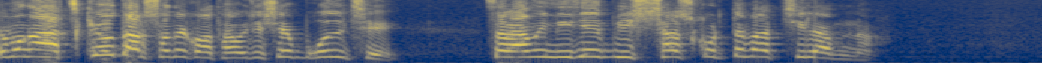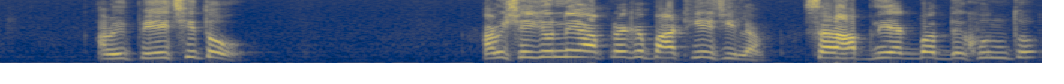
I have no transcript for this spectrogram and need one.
এবং আজকেও তার সাথে কথা হয়েছে, সে বলছে, স্যার, আমি নিজেই বিশ্বাস করতে পারছিলাম না। আমি পেয়েছি তো। আমি সেই জন্যই আপনাকে পাঠিয়েছিলাম। স্যার, আপনি একবার দেখুন তো।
